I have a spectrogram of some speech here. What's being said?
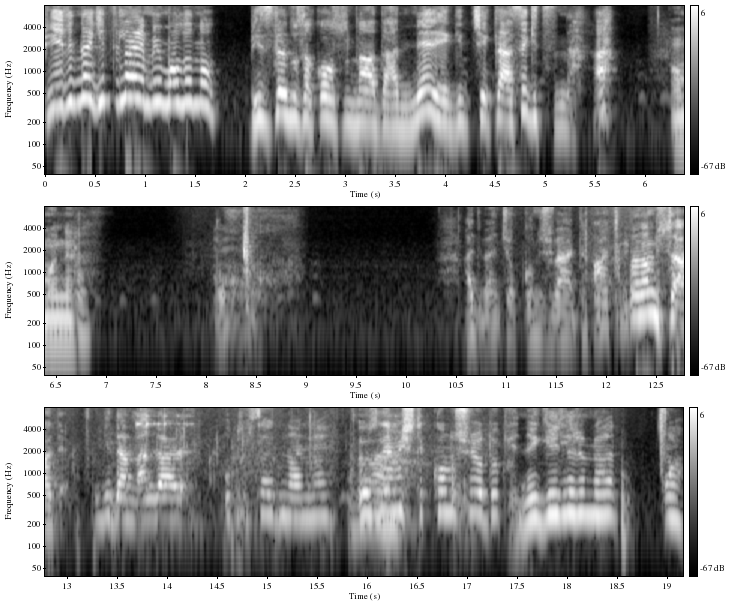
bir yerine gittiler ya mümalını. Bizden uzak olsunlar daha nereye gideceklerse gitsinler. Ha? Ama anne. Hadi ben çok konuşverdim. Artık bana müsaade. Gidem ben gari. Otursaydın anne. Özlemiştik, konuşuyorduk. Gene gelirim ben. Ah.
